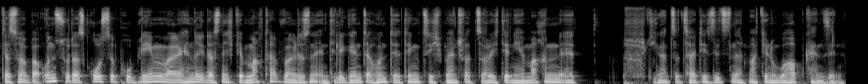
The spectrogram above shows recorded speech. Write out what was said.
das war bei uns so das große Problem, weil Henry das nicht gemacht hat, weil das ein intelligenter Hund, der denkt sich, Mensch, was soll ich denn hier machen? Er, die ganze Zeit hier sitzen, das macht ja überhaupt keinen Sinn.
